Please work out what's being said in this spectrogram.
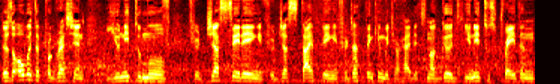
there's always a progression. You need to move. If you're just sitting, if you're just typing, if you're just thinking with your head, it's not good. You need to straighten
